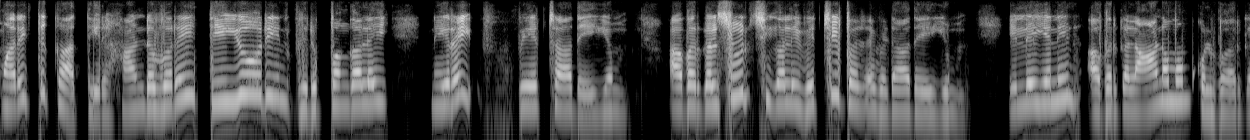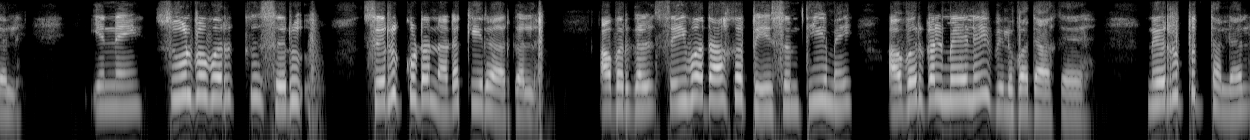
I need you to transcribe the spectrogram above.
மறைத்து காத்தீர். ஆண்டவரே தீயோரின் விருப்பங்களை நிறைவேற்றாதேயும் அவர்கள் சூழ்ச்சிகளை வெற்றி பெற விடாதேயும். இல்லையெனில் அவர்கள் ஆணவம் கொள்வார்கள். என்னை சூழ்பவருக்கு செரு செருக்குடன் நடக்கிறார்கள். அவர்கள் செய்வதாக பேசும் தீமை அவர்கள் மேலே விழுவதாக. நெருப்பு தளல்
